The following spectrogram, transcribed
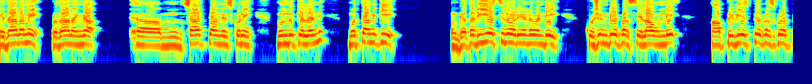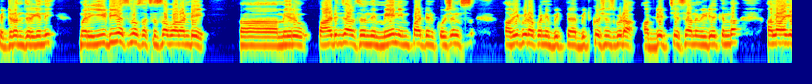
నిదానమే ప్రధానంగా షార్ట్ ప్లాన్ వేసుకొని ముందుకెళ్ళండి. మొత్తానికి గత డిఎస్సిలో అడిగినటువంటి క్వశ్చన్ పేపర్స్ ఎలా ఉండి ఆ ప్రీవియస్ పేపర్స్ కూడా పెట్టడం జరిగింది. మరి ఈ డిఎస్లో సక్సెస్ అవ్వాలంటే మీరు పాటించాల్సింది మెయిన్ ఇంపార్టెంట్ క్వశ్చన్స్ అవి కూడా కొన్ని బిట్ బిట్ క్వశ్చన్స్ కూడా అప్డేట్ చేశాను వీడియో కింద. అలాగే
